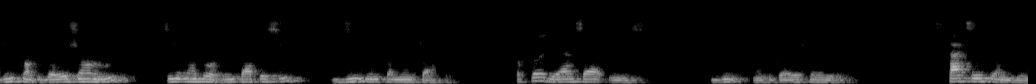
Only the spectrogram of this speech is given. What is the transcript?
B, configuration rules, C, number of interfaces, D, incoming traffic. Of course, the answer is B, configuration rules. starting from the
